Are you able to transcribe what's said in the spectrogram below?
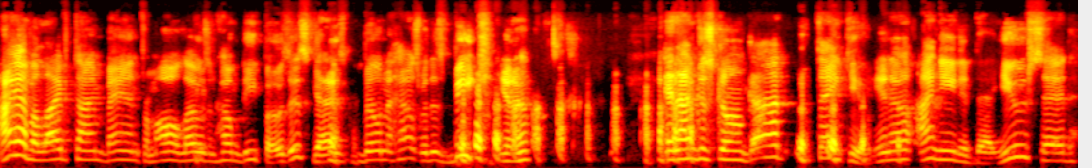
I have a lifetime ban from all Lowe's and Home Depots. This guy's building a house with his beak, you know? And I'm just going, God, thank you. You know, I needed that. You said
